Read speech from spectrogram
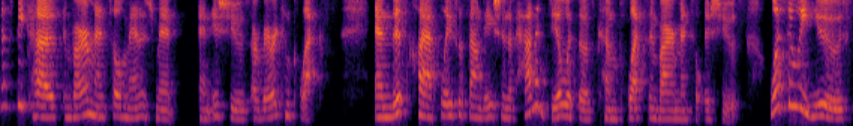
That's because environmental management and issues are very complex. And this class lays the foundation of how to deal with those complex environmental issues. What do we use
